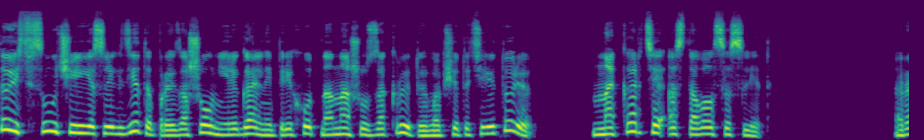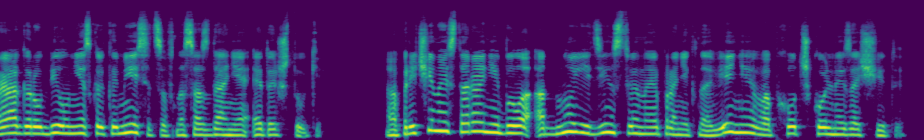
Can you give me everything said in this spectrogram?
То есть в случае, если где-то произошел нелегальный переход на нашу закрытую вообще-то территорию, на карте оставался след. Рагор убил несколько месяцев на создание этой штуки, а причиной стараний было одно единственное проникновение в обход школьной защиты.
